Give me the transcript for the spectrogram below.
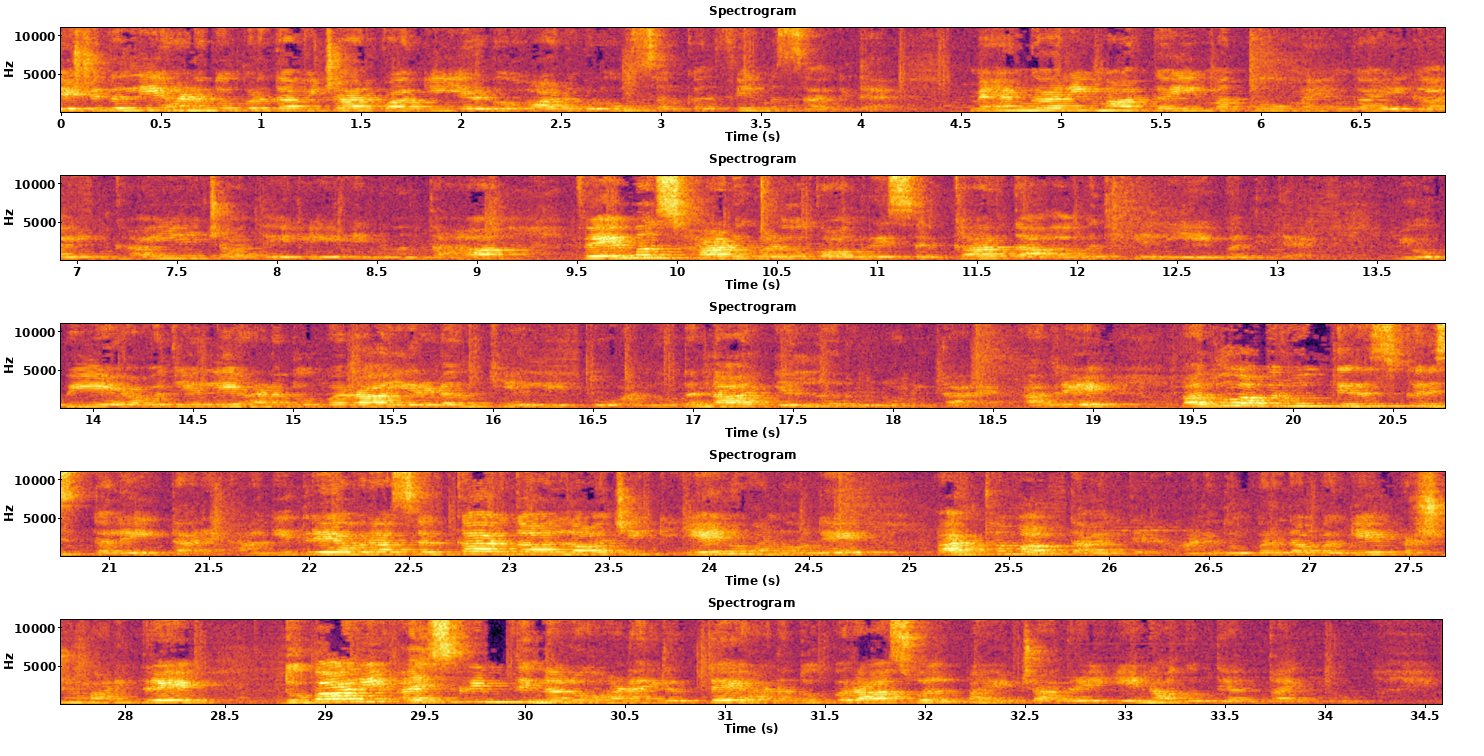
ದೇಶದಲ್ಲಿ ಹಣದುಬ್ಬರದ ವಿಚಾರವಾಗಿ ಎರಡು ಹಾಡುಗಳು ಸಖತ್ ಫೇಮಸ್ ಆಗಿದೆ. ಮೆಹಂಗಾರಿ ಮಾರ್ಗೈ ಮತ್ತು ಮೆಹಂಗಾಯಿ ಗಾಯಿ ಖಾಯೆ ಜಾತೆ ಹೇ ಎನ್ನುವಂತಹ ಫೇಮಸ್ ಹಾಡುಗಳು ಕಾಂಗ್ರೆಸ್ ಸರ್ಕಾರದ ಅವಧಿಯಲ್ಲಿಯೇ ಬಂದಿದೆ. ಯುಪಿಎ ಅವಧಿಯಲ್ಲಿ ಹಣದುಬ್ಬರ ಎರಡಂಕಿಯಲ್ಲಿ ಇತ್ತು ಅನ್ನೋದನ್ನ ಎಲ್ಲರೂ ನೋಡಿದ್ದಾರೆ. ಆದ್ರೆ ಅದು ಅವರು ತಿರಸ್ಕರಿಸುತ್ತಲೇ ಇದ್ದಾರೆ. ಹಾಗಿದ್ರೆ ಅವರ ಸರ್ಕಾರದ ಲಾಜಿಕ್ ಏನು ಅನ್ನೋದೇ ಅರ್ಥವಾಗ್ತಾ ಇದೆ. ಹಣದುಬ್ಬರದ ಬಗ್ಗೆ ಪ್ರಶ್ನೆ ಮಾಡಿದ್ರೆ, ದುಬಾರಿ ಐಸ್ ಕ್ರೀಮ್ ತಿನ್ನಲು ಹಣ ಇರುತ್ತೆ ಹಣದುಬ್ಬರ ಸ್ವಲ್ಪ ಹೆಚ್ಚಾದ್ರೆ ಏನಾಗುತ್ತೆ ಅಂತ ಇತ್ತು.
